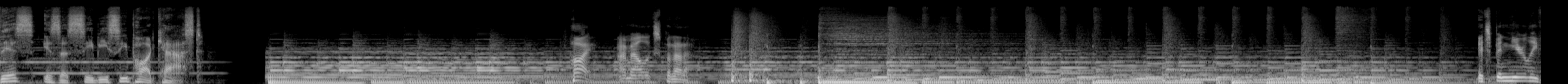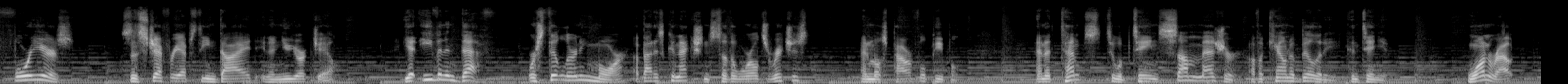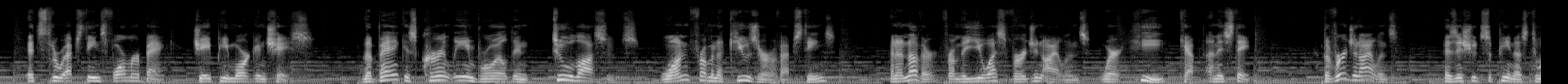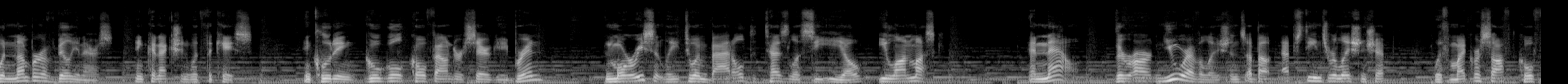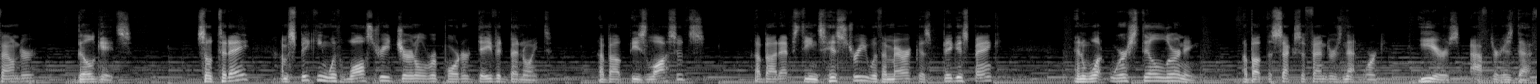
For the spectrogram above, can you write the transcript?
This is a CBC podcast. Hi, I'm Alex Panetta. It's been nearly four years since Jeffrey Epstein died in a New York jail. Yet, even in death, we're still learning more about his connections to the world's richest and most powerful people, and attempts to obtain some measure of accountability continue. One route, it's through Epstein's former bank, JP Morgan Chase. The bank is currently embroiled in two lawsuits, one from an accuser of Epstein's and another from the US Virgin Islands where he kept an estate. The Virgin Islands has issued subpoenas to a number of billionaires in connection with the case, including Google co-founder Sergey Brin and more recently to embattled Tesla CEO Elon Musk. And now there are new revelations about Epstein's relationship with Microsoft co founder Bill Gates. So today, I'm speaking with Wall Street Journal reporter David Benoit about these lawsuits, about Epstein's history with America's biggest bank, and what we're still learning about the sex offenders network years after his death.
